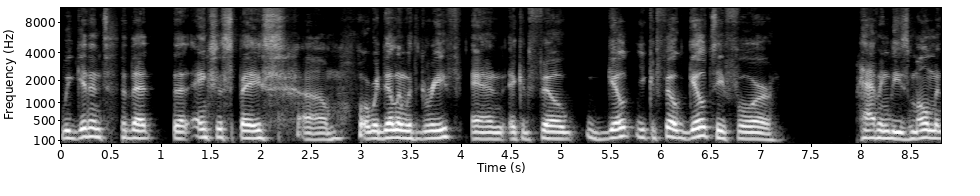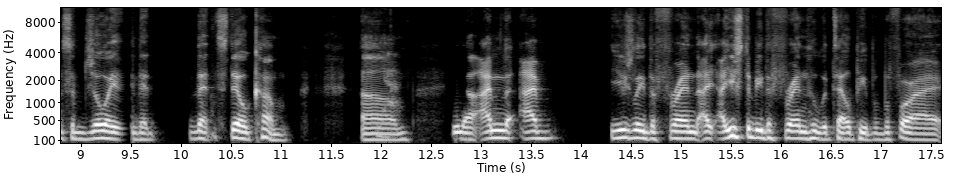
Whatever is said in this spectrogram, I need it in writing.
we get into that that anxious space um, or we're dealing with grief, and it could feel guilt. You could feel guilty for having these moments of joy that that still come. Um, yeah. You know, I'm I'm usually the friend. I, I used to be the friend who would tell people before I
